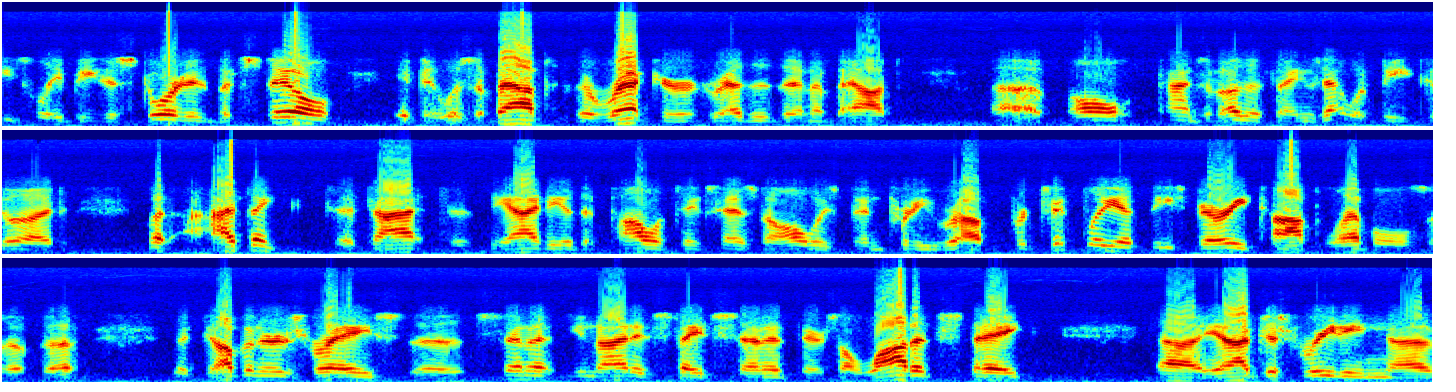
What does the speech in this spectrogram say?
easily be distorted. But still, if it was about the record rather than about uh, all kinds of other things, that would be good. But I think that the idea that politics has always been pretty rough, particularly at these very top levels of the the governor's race, the Senate, United States Senate. There's a lot at stake. Uh, you know, I'm just reading uh,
